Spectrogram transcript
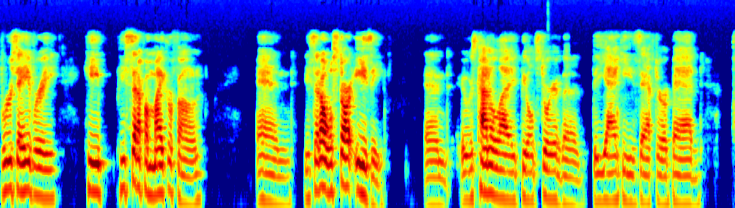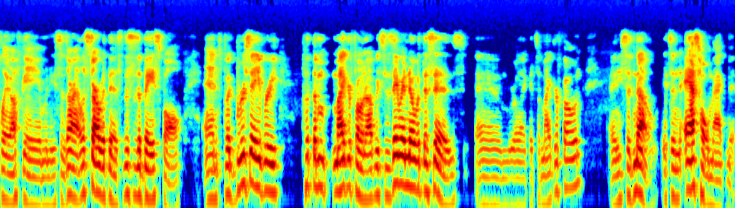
Bruce Avery he he set up a microphone and he said, "Oh, we'll start easy." And it was kind of like the old story of the the Yankees after a bad playoff game, and he says, "All right, let's start with this. This is a baseball." And but Bruce Avery put the microphone up. He says, "Does anyone know what this is?" And we're like, "It's a microphone." And he said, "No, it's an asshole magnet."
